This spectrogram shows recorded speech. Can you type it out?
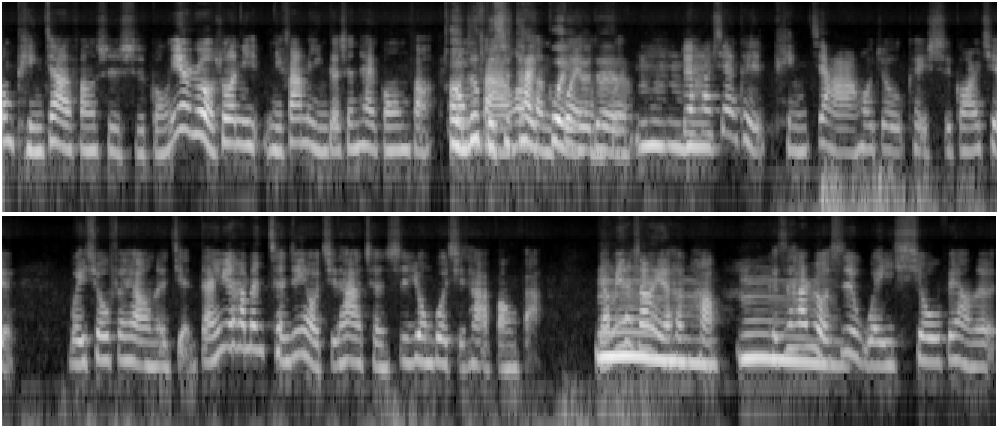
用平价的方式施工，因为如果说你你发明一个生态工坊，哦，这不是太贵，对不对？嗯嗯，对，它现在可以平价，然后就可以施工，而且维修非常的简单，因为他们曾经有其他的城市用过其他的方法，表面上也很好，嗯，可是它如果是维修非常的，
